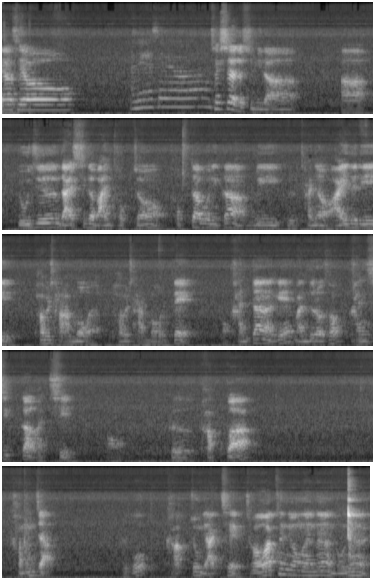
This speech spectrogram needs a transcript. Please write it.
안녕하세요. 안녕하세요. 최씨 아저씨입니다. 아, 요즘 날씨가 많이 덥죠. 덥다 보니까 우리 그 자녀, 아이들이 밥을 잘 안 먹어요. 밥을 잘 안 먹을 때 어, 간단하게 만들어서 간식과 같이 어, 그 밥과 감자 그리고 각종 야채. 저 같은 경우에는 오늘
